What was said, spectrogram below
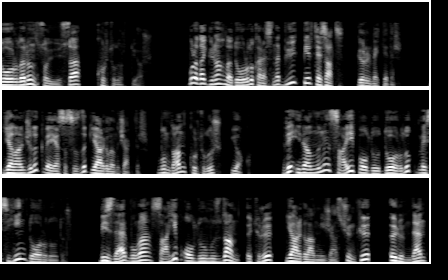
Doğruların soyuysa kurtulur diyor. Burada günahla doğruluk arasında büyük bir tezat görülmektedir. Yalancılık ve yasasızlık yargılanacaktır. Bundan kurtuluş yok. Ve inanlının sahip olduğu doğruluk Mesih'in doğruluğudur. Bizler buna sahip olduğumuzdan ötürü yargılanmayacağız. Çünkü ölümden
